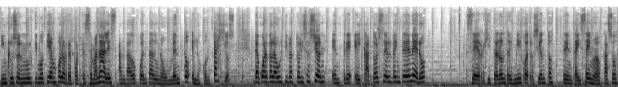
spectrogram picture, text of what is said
Incluso en un último tiempo, los reportes semanales han dado cuenta de un aumento en los contagios. De acuerdo a la última actualización, entre el 14 y el 20 de enero, se registraron 3.436 nuevos casos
